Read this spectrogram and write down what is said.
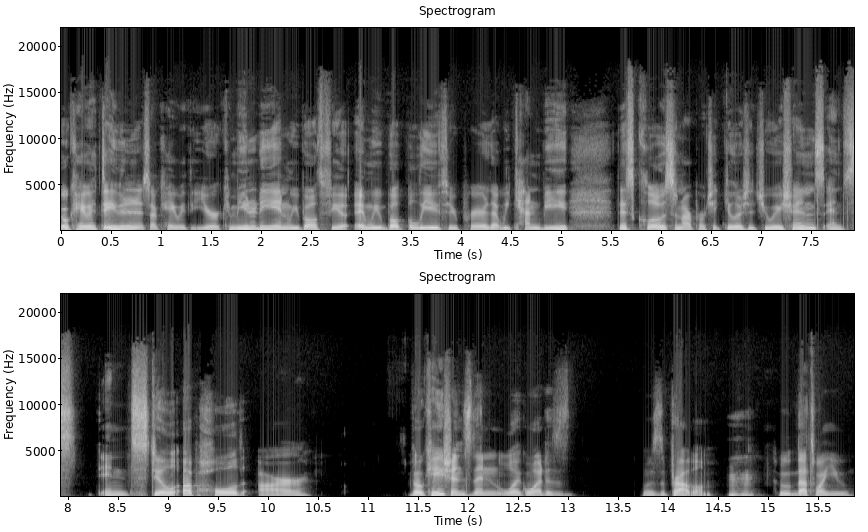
okay with David and it's okay with your community and we both feel and we both believe through prayer that we can be this close in our particular situations and and still uphold our vocations then like what is was the problem? Mhm. Who- That's why you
